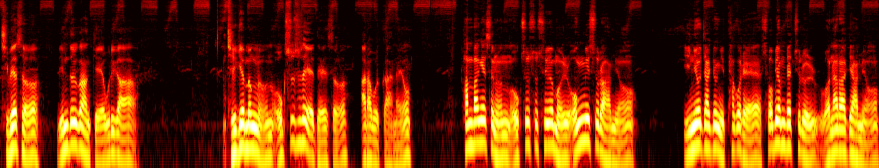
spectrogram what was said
집에서 님들과 함께 우리가 즐겨 먹는 옥수수에 대해서 알아볼까 하네요. 한방에서는 옥수수 수염을 옥미수라 하며 이뇨작용이 탁월해 소변 배출을 원활하게 하며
